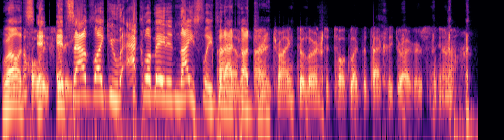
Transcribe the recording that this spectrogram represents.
Well, it's, it, it sounds like you've acclimated nicely to I that am- country. I'm trying to learn to talk like the taxi drivers, you know.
